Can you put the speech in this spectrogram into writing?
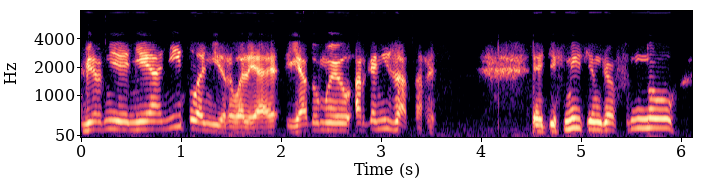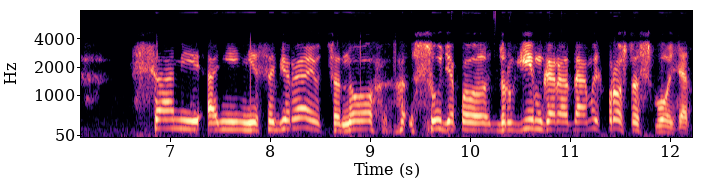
вернее, не они планировали, а, я думаю, организаторы этих митингов. Ну, сами они не собираются, но, судя по другим городам, их просто свозят.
